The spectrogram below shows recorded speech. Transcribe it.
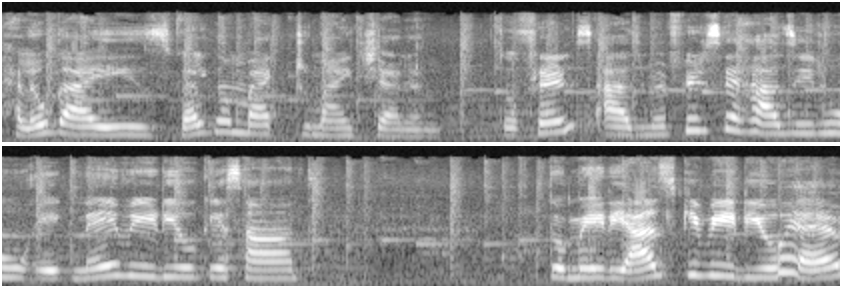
Hello guys welcome back to my channel तो फ्रेंड्स आज मैं फिर से हाजिर हूँ एक नए वीडियो के साथ। तो मेरी आज की वीडियो है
